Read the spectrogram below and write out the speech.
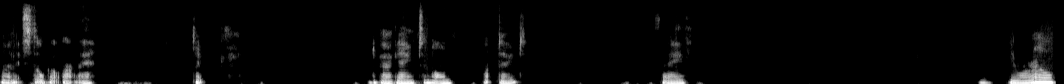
and it's still got that there. Click. Go again to non, update, save. URL,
